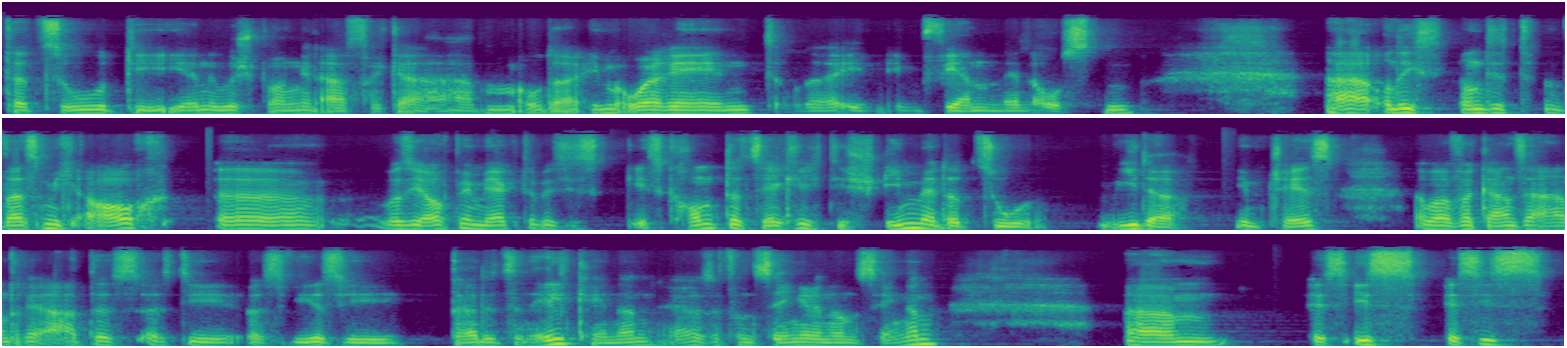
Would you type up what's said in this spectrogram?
dazu, die ihren Ursprung in Afrika haben oder im Orient oder im, im fernen Osten. Äh, und, ich, und was mich auch, äh, was ich auch bemerkt habe, ist, es kommt tatsächlich die Stimme dazu wieder im Jazz, aber auf eine ganz andere Art, als, als, die, als wir sie traditionell kennen, ja, also von Sängerinnen und Sängern. Ähm, es, ist, es ist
